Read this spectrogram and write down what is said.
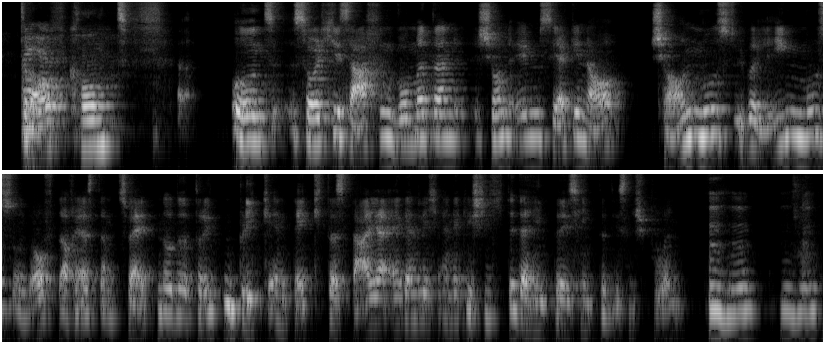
draufkommt. Und solche Sachen, wo man dann schon eben sehr genau schauen muss, überlegen muss und oft auch erst am zweiten oder dritten Blick entdeckt, dass da ja eigentlich eine Geschichte dahinter ist, hinter diesen Spuren. Mhm, mhm.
